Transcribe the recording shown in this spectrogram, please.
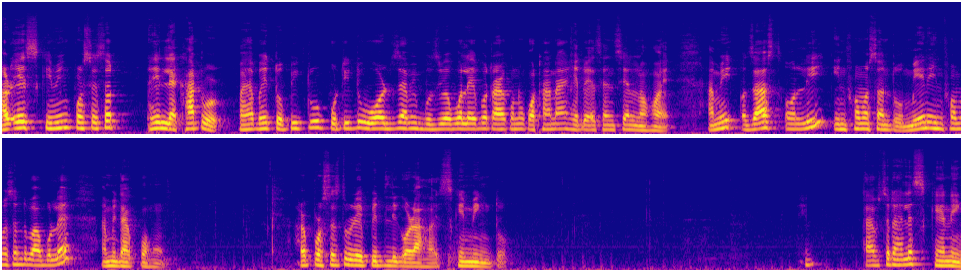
আৰু এই স্কিমিং প্ৰচেছত সেই লেখাটোৰ বা সেই টপিকটোৰ প্ৰতিটো ৱৰ্ড যে আমি বুজি পাব লাগিব তাৰ কোনো কথা নাই সেইটো এচেঞ্চিয়েল নহয়। আমি জাষ্ট অনলি ইনফৰ্মেশ্যনটো মেইন ইনফৰ্মেশ্যনটো পাবলৈ আমি তাক পঢ়োঁ। আৰু প্ৰচেছটো ৰেপিডলি কৰা হয় স্কিমিংটো তাৰপিছত আহিলে স্কেনিং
